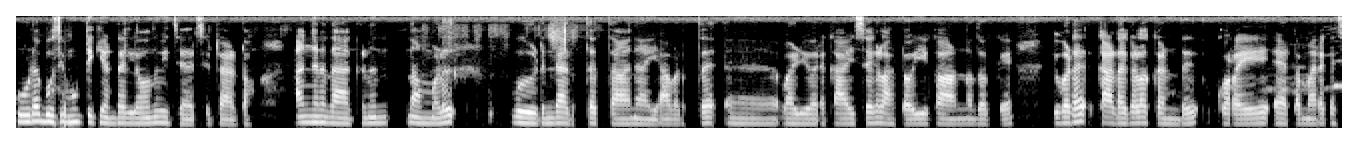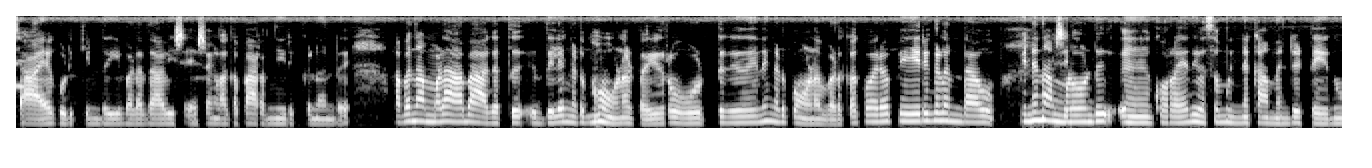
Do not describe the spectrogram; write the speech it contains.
കൂടെ ബുദ്ധിമുട്ടിക്കണ്ടല്ലോ എന്ന് വിചാരിച്ചിട്ടാട്ടോ. അങ്ങനെ ഇതാക്കണ. നമ്മൾ വീടിന്റെ അടുത്തെത്താനായി. അവിടുത്തെ വഴിയോര കാഴ്ചകളാട്ടോ ഈ കാണുന്നതൊക്കെ. ഇവിടെ കടകളൊക്കെ ഉണ്ട്. കുറേ ഏട്ടന്മാരൊക്കെ ചായ കുടിക്കുന്നുണ്ട്. ഇവിടെ ദാ വിശേഷങ്ങളൊക്കെ പറഞ്ഞിരിക്കുന്നുണ്ട്. അപ്പോൾ നമ്മൾ ആ ഭാഗത്ത് ഇതിലിങ്ങോട്ട് പോകണം കേട്ടോ ഈ റോട്ടിന് ഇങ്ങോട്ട് പോകണം ഇവിടക്കൊക്കെ ഓരോ പേരുകളുണ്ടാവും. പിന്നെ നമ്മളോണ്ട് കുറേ ദിവസം മുന്നേ കമന്റ് ഇട്ടേന്നു.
